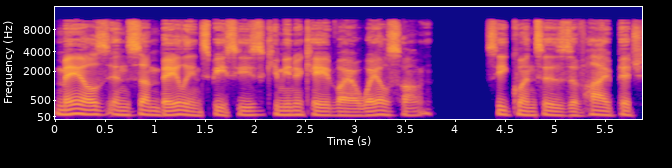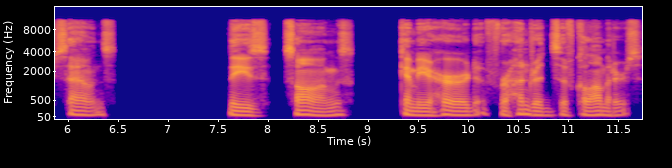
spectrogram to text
Males in some baleen species communicate via whale song, sequences of high pitched sounds. These songs can be heard for hundreds of kilometers.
